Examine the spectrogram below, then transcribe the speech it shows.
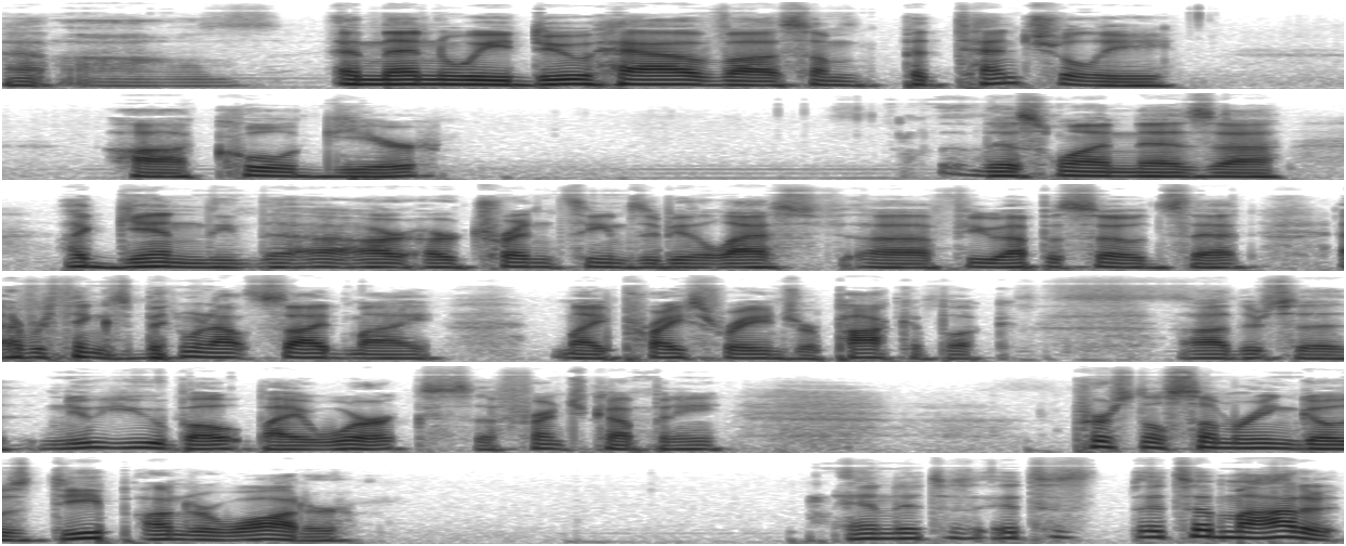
Yeah. Um, And then we do have uh, some potentially uh, cool gear. This one is uh, again the, the, our our trend seems to be the last uh, few episodes that everything's been outside my my price range or pocketbook. Uh, there's a new U-boat by Worx, a French company. Personal submarine goes deep underwater, and it's a, it's a, it's a modest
